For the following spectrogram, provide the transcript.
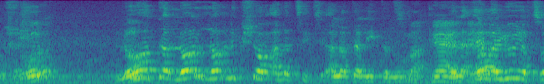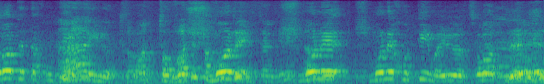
קושרות. לא, לא, לא לקשור על, הציצ... על הטלית עצמה, כן, אלא לא. הם היו יוצרות את החוטים. אה, יוצרות טובות את שמונה, החוטים, תגיד, שמונה, תגיד. שמונה חוטים היו יוצרות. כן, כן,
